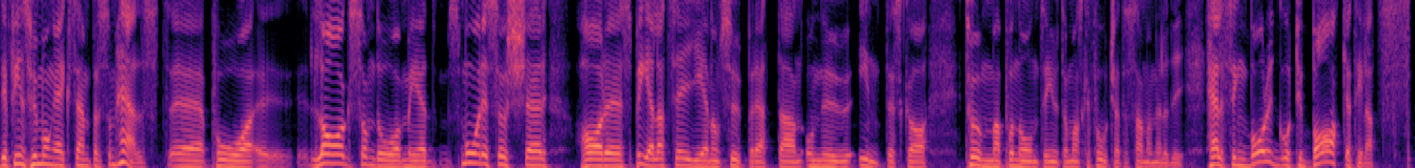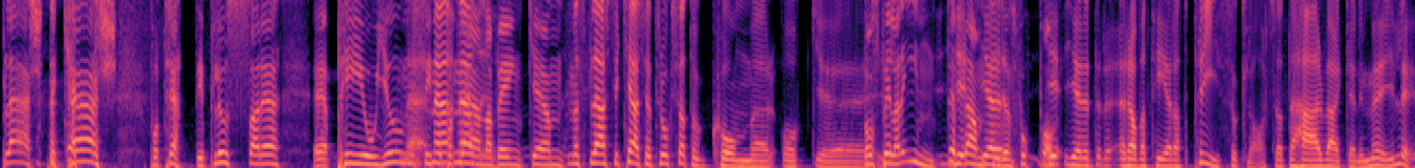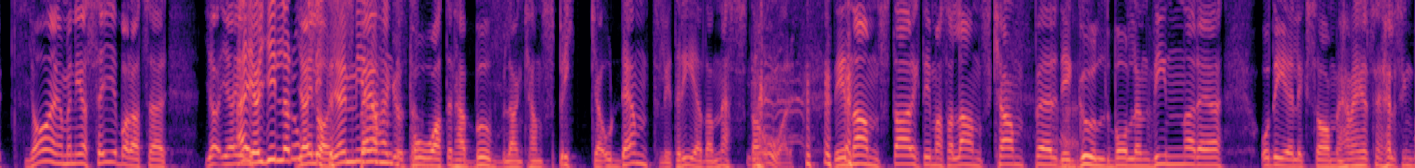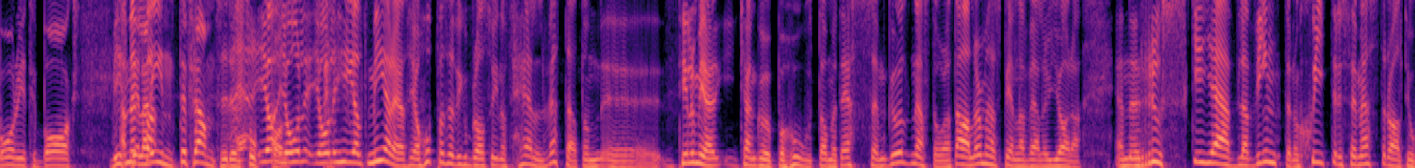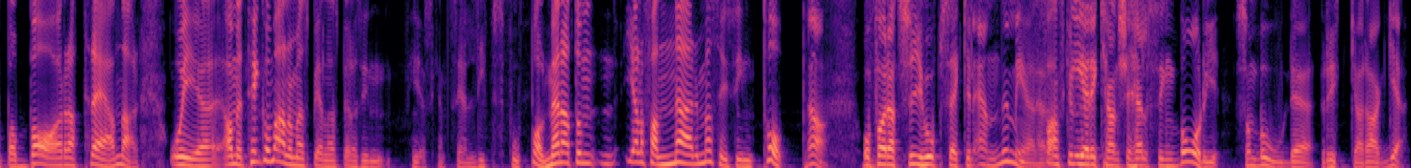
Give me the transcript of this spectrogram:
det finns hur många exempel som helst eh, på eh, lag som då med små resurser har eh, spelat sig igenom superettan och nu inte ska tumma på någonting utan man ska fortsätta samma melodi. Helsingborg går tillbaka till att splash the cash på 30-plussare, eh, P.O. Ljung Men- sitter men- på men- tränarbänken, Men Splash the Cash, jag tror också att de kommer och... Eh, de spelar inte ge- framtidens ger, fotboll. ge- Ger ett rabatterat pris såklart, så att det här verkligen är möjligt. Ja, ja, men jag säger bara att så här, jag, jag, är Nej, jag gillar också, jag är lite jag är här, spänd på att den här bubblan kan spricka ordentligt redan nästa år. Det är namnstarkt, det är massa landskamper, det är Guldbollen-vinnare och det är liksom, Helsingborg är tillbaks, vi Ja, spelar fan- inte framtidens fotboll. Jag, jag, håller, jag håller helt med dig, alltså, jag hoppas att det går bra så inåt helvete, att de eh, till och med kan gå upp och hota om ett SM-guld nästa år, att alla de här spelarna väljer att göra en ruskig jävla vinter, och skiter i semester och alltihopa och bara tränar. Och är, ja, men tänk om alla de här spelarna spelar sin, jag ska inte säga livsfotboll, men att de i alla fall närmar sig sin topp. Ja. Och för att sy ihop säcken ännu mer här, Fan, ska vi- är det kanske Helsingborg som borde rycka Ragge?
